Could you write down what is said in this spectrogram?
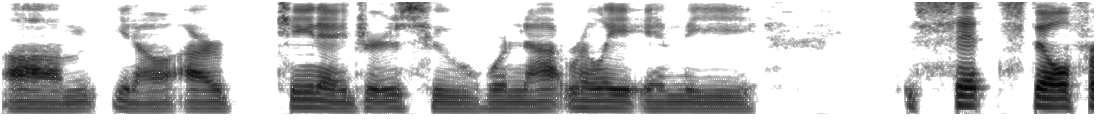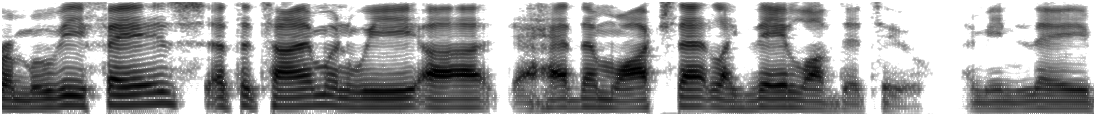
um, you know, our teenagers who were not really in the sit still for a movie phase at the time when we uh, had them watch that, like they loved it too. I mean, they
